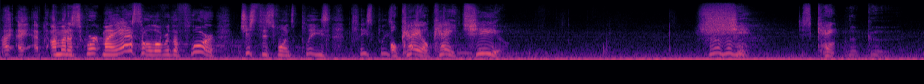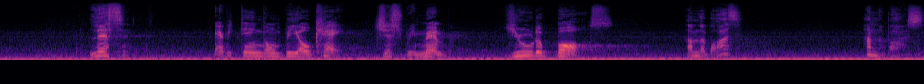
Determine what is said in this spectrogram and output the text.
I, I, I'm gonna squirt my ass all over the floor. Just this once, please. Please, please. Okay, okay, chill. Shit, this can't look good. Listen, everything gonna be okay. Just remember, you the boss. I'm the boss? I'm the boss.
